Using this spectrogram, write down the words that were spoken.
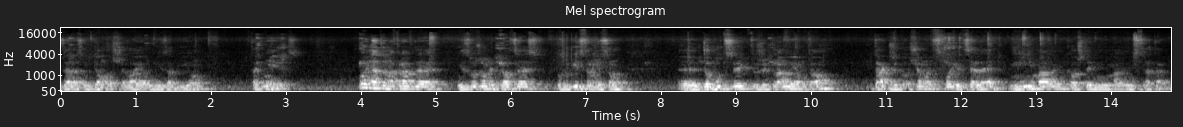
zaraz mi dom ostrzelają, mnie zabiją. Tak nie jest. Wojna to naprawdę jest złożony proces. Po drugiej stronie są e, dowódcy, którzy planują to tak, żeby osiągnąć swoje cele minimalnym kosztem, minimalnymi stratami.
